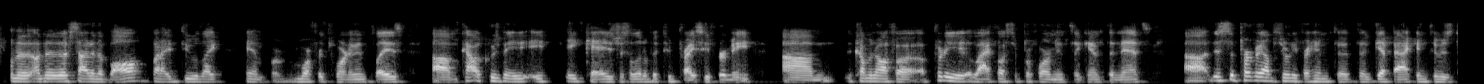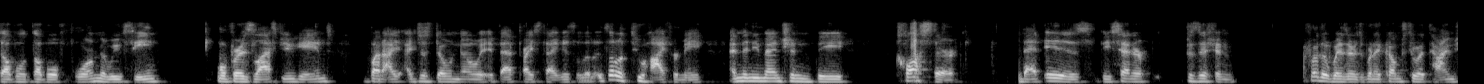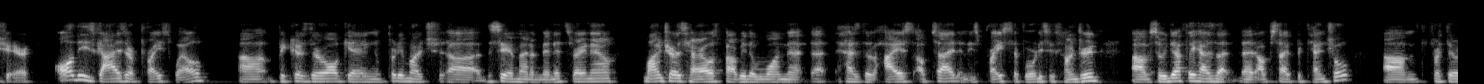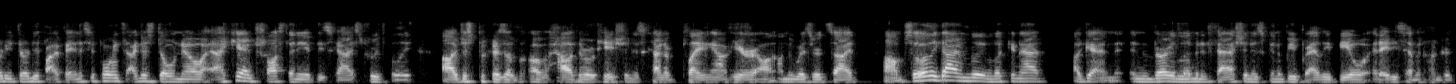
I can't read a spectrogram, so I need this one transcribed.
on the on the other side of the ball. But I do like him for more for tournament plays. Um, Kyle Kuzma, 8, 8K is just a little bit too pricey for me. Um, coming off a, a, pretty lackluster performance against the Nets, uh, this is a perfect opportunity for him to, to get back into his double double form that we've seen over his last few games. But I, I just don't know if that price tag is a little it's a little too high for me. And then you mentioned the cluster that is the center position for the Wizards when it comes to a timeshare. All these guys are priced well uh, because they're all getting pretty much uh, the same amount of minutes right now. Montrezl Harrell is probably the one that that has the highest upside, and he's priced at 4,600. Um, so he definitely has that that upside potential um, for 30, 35 fantasy points. I just don't know. I can't trust any of these guys, truthfully, uh, just because of, of how the rotation is kind of playing out here on, on the Wizards side. Um, so the only guy I'm really looking at, again, in very limited fashion, is going to be Bradley Beal at 8,700.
